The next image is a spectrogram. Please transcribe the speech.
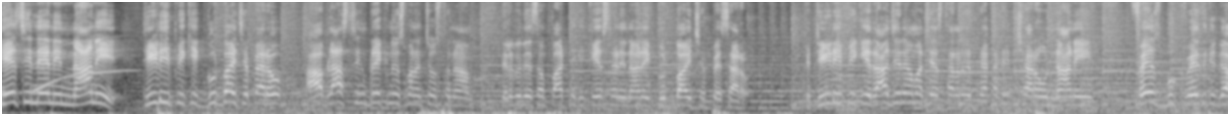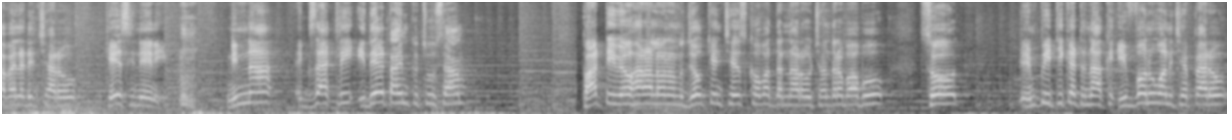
కేసీనేని నాని టీడీపీకి good bye చెప్పారు. ఆ బ్లాస్టింగ్ బ్రేక్ న్యూస్ మనం చూస్తున్నాం. తెలుగుదేశం పార్టీకి కేసీనేని నాని గుడ్ బై చెప్పేశారు. టీడీపీకి రాజీనామా చేస్తారని ప్రకటించారు నాని. ఫేస్బుక్ వేదికగా వెల్లడించారు కేసినేని నిన్న ఎగ్జాక్ట్లీ ఇదే టైంకి చూసాం పార్టీ వ్యవహారాల్లో నన్ను జోక్యం చేసుకోవద్దన్నారు చంద్రబాబు. సో ఎంపీ టికెట్ నాకు ఇవ్వను అని చెప్పారు.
